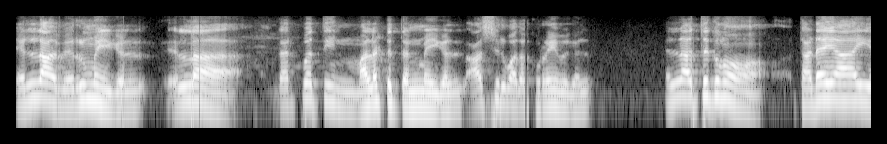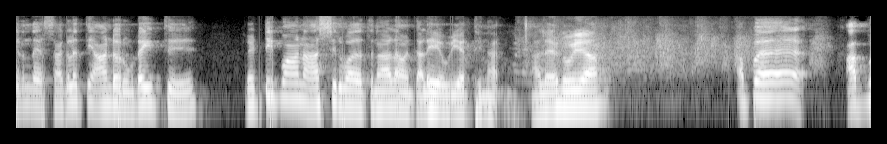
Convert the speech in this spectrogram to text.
எல்லா வெறுமைகள் எல்லா கர்ப்பத்தின் மலட்டுத்தன்மைகள் ஆசீர்வாத குறைவுகள் எல்லாத்துக்கும் தடையாய் இருந்த சகலத்தை ஆண்டவர் உடைத்து ரெட்டிப்பான ஆசீர்வாதத்தினால அவன் தலையை உயர்த்தினார் அல்லேலூயா அப்ப அப்ப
